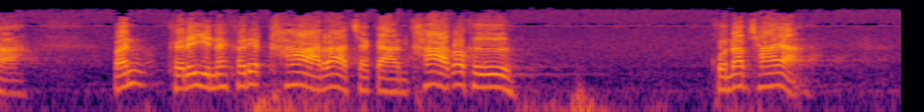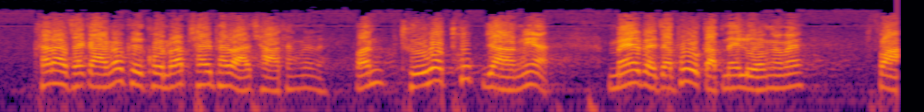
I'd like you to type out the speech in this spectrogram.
ชาเพราะนั้นเคยได้ยินนะเขาเรียกข้าราชการข้าก็คือ คนรับใช้อะข้าราชการก็คือคนรับใช้พระราชาทั้งนั้นเพราะฉะนั้นถือว่าทุกอย่างเนี่ย แม้แต่จะพูดกับในหลวงใช่ไหมฝ่า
